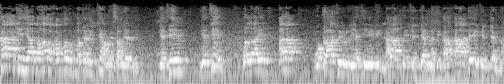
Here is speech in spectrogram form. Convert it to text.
كاكي يا بها محمد متلكي هم رسام يدي. يتيم يتيم. والله أنا وقاتل اليتيم في الجنة. كهاتين في الجنة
